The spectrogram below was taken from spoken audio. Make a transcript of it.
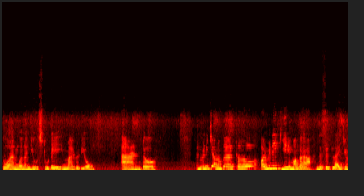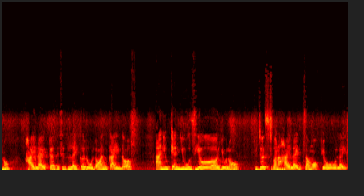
तो I am gonna use today in my video and and मैंने क्या मंगाया था? और मैंने एक ये मंगाया। This is like you know highlighter. This is like a roll on kind of. And you can use here you know you just gonna highlight some of your like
